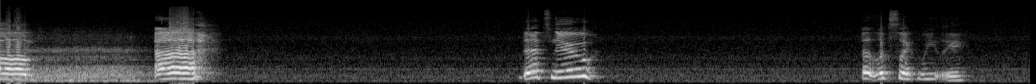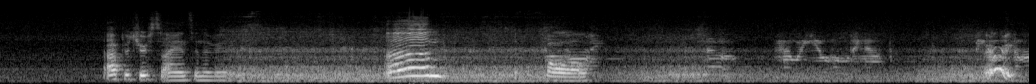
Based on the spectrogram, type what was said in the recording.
Um. Uh. That's new. It looks like Wheatley. Aperture Science Innovators. Um. Fall. So, how are you holding up? Very.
